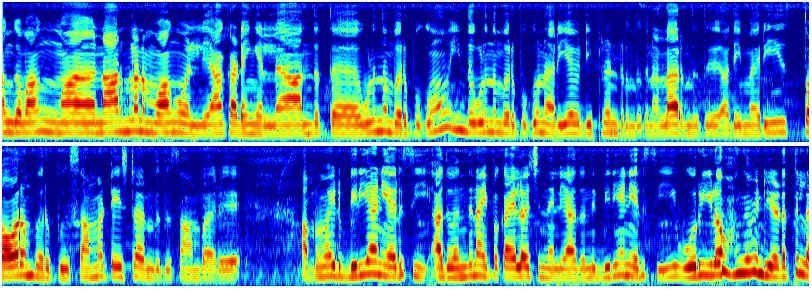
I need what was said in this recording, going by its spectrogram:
அங்கே வாங் மா நார்மலாக நம்ம வாங்குவோம் இல்லையா கடைங்களில். அந்த த உளுந்தம்பருப்புக்கும் இந்த உளுந்தம்பருப்புக்கும் நிறைய டிஃப்ரெண்ட் இருந்தது நல்லா இருந்தது. அதே மாதிரி துவரம் பருப்பு செம்ம டேஸ்ட்டாக இருந்தது சாம்பார். அப்புறமேட்டு பிரியாணி அரிசி. அது வந்து நான் இப்போ கையில் வச்சுருந்தேன் இல்லையா? அது வந்து பிரியாணி அரிசி. ஒரு கிலோ வாங்க வேண்டிய இடத்துல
